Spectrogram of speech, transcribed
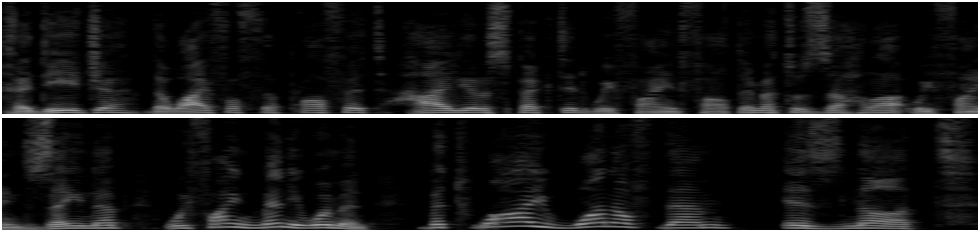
Khadija, the wife of the Prophet, highly respected. We find Fatima to Zahra. We find Zainab. We find many women. But why one of them is not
